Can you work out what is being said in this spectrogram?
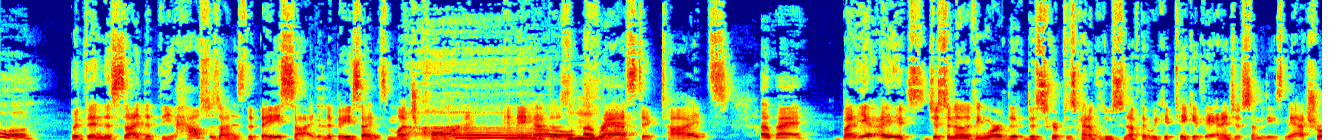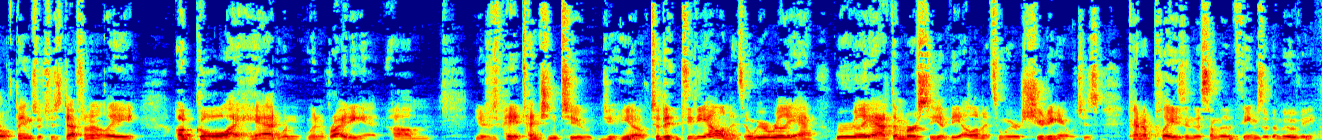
But then the side that the house is on is the bay side, and the bay side is much calmer, and, and they have those Oh, okay. drastic tides. Okay. But yeah, it's just another thing where the, the script is kind of loose enough that we could take advantage of some of these natural things, which is definitely a goal I had when when writing it. Um, you know, just pay attention to you know to the to the elements, and we were really at we were really at the mercy of the elements when we were shooting it, which is kind of plays into some of the themes of the movie.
